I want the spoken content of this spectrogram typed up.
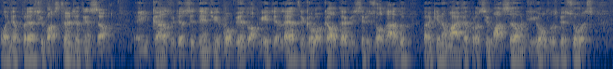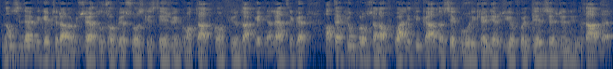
Olha, preste bastante atenção. Em caso de acidente envolvendo a rede elétrica, o local deve ser isolado para que não haja aproximação de outras pessoas. Não se deve retirar objetos ou pessoas que estejam em contato com fios da rede elétrica até que um profissional qualificado assegure que a energia foi desengenizada.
